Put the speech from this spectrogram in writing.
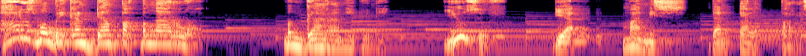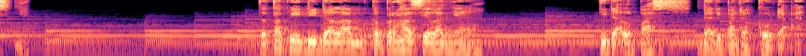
harus memberikan dampak pengaruh menggarami dunia. Yusuf, dia manis dan elok parasnya. Tetapi di dalam keberhasilannya tidak lepas daripada godaan.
